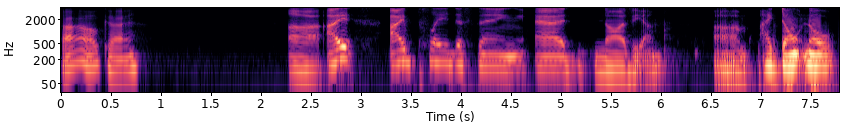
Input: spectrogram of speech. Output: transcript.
Oh, okay. Uh I I played this thing ad nauseum. Um I don't know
